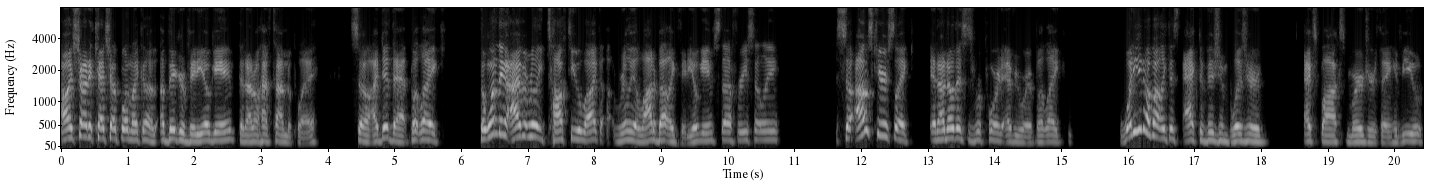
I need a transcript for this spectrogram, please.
i always try to catch up on like a, a bigger video game that i don't have time to play so i did that but like the one thing i haven't really talked to you like really a lot about like video game stuff recently so i was curious like and i know this is reported everywhere but like what do you know about like this activision blizzard xbox merger thing have you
